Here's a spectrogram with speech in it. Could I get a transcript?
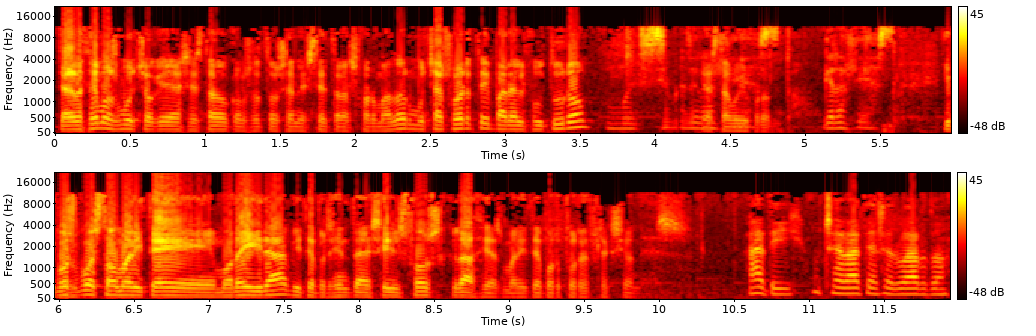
Te agradecemos mucho que hayas estado con nosotros en este transformador. Mucha suerte para el futuro. Muchísimas gracias. Y hasta muy pronto. Gracias. Y por supuesto, Marité Moreira, vicepresidenta de Salesforce. Gracias, Marité, por tus reflexiones. A ti. Muchas gracias, Eduardo.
